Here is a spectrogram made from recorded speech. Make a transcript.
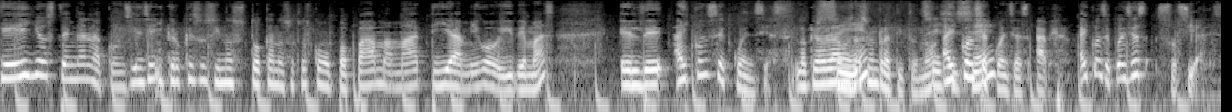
que ellos tengan la conciencia, y creo que eso sí nos toca a nosotros como papá, mamá, tía, amigo y demás. El de, hay consecuencias, lo que hablábamos Sí. hace un ratito, ¿no? Sí, hay sí. consecuencias, a ver, hay consecuencias sociales.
